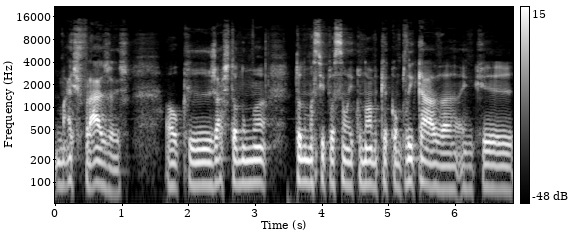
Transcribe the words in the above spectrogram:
mais frágeis ou que já estão numa, estão numa situação económica complicada em que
